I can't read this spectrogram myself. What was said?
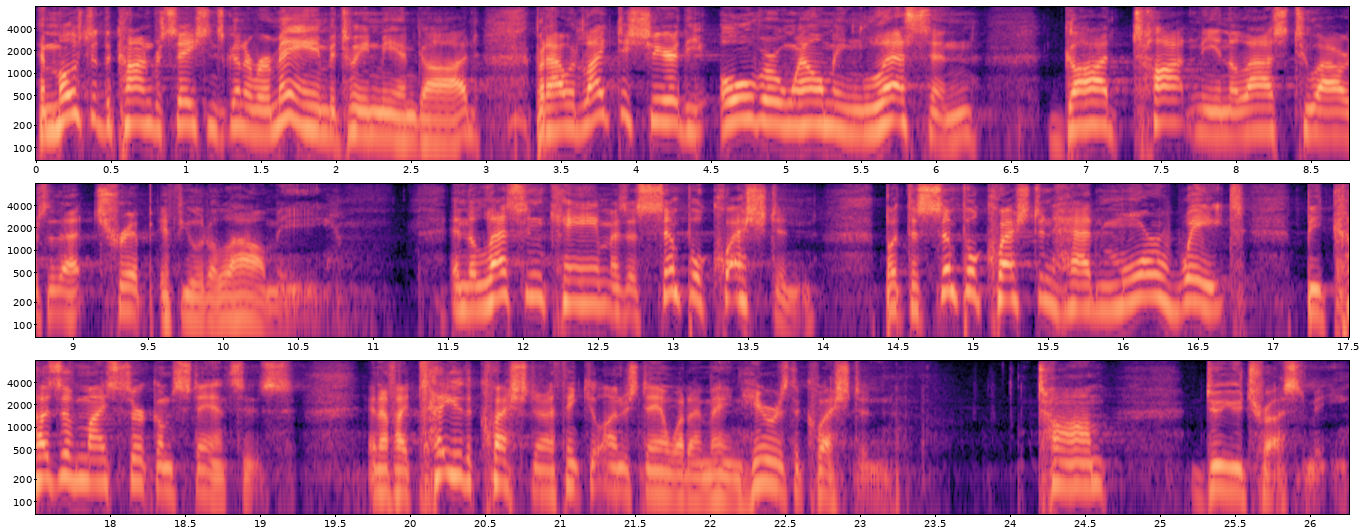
And most of the conversation is going to remain between me and God, but I would like to share the overwhelming lesson God taught me in the last two hours of that trip, if you would allow me. And the lesson came as a simple question, but the simple question had more weight because of my circumstances. And if I tell you the question, I think you'll understand what I mean. Here is the question Tom, do you trust me?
